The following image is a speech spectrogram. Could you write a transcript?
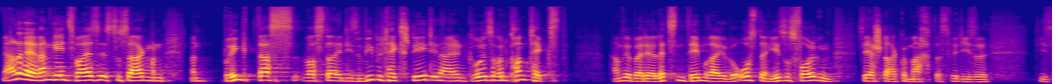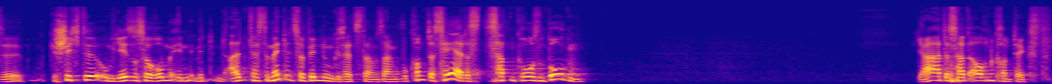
Eine andere Herangehensweise ist zu sagen, man, man bringt das, was da in diesem Bibeltext steht, in einen größeren Kontext. Haben wir bei der letzten Themenreihe über Ostern, Jesus folgen, sehr stark gemacht, dass wir diese, diese Geschichte um Jesus herum in, mit dem Alten Testament in Verbindung gesetzt haben. Sagen, wo kommt das her? Das, das hat einen großen Bogen. Ja, das hat auch einen Kontext.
